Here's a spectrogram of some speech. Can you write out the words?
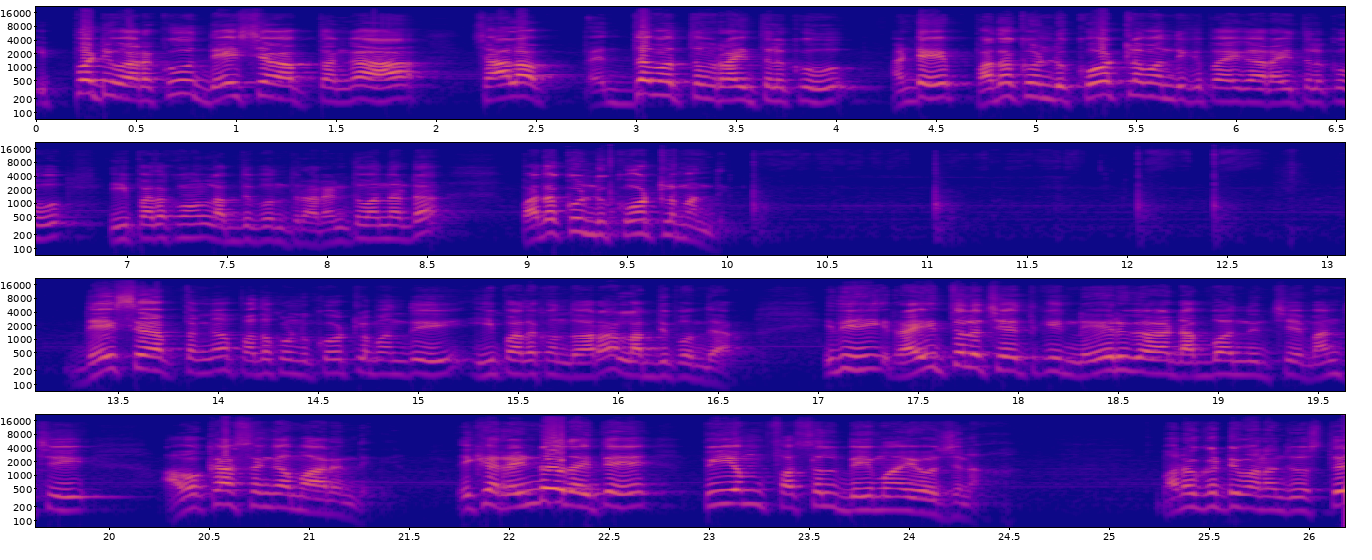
ఇప్పటి వరకు దేశవ్యాప్తంగా చాలా పెద్ద మొత్తం రైతులకు అంటే పదకొండు కోట్ల మందికి పైగా రైతులకు ఈ పథకం లబ్ధి పొందుతున్నారు. ఎంతమంది అంట పదకొండు కోట్ల మంది. దేశవ్యాప్తంగా పదకొండు కోట్ల మంది ఈ పథకం ద్వారా లబ్ధి పొందారు. ఇది రైతుల చేతికి నేరుగా డబ్బు అందించే మంచి అవకాశంగా మారింది. ఇక రెండోది అయితే పిఎం ఫసల్ బీమా యోజన. మరొకటి మనం చూస్తే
